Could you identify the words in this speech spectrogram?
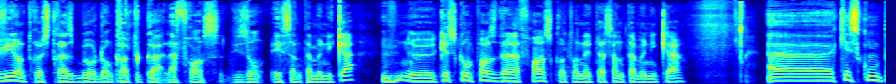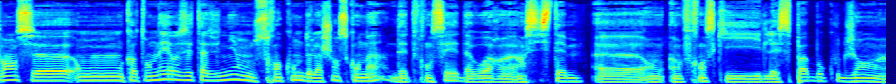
vis entre Strasbourg, donc en tout cas la France, disons, et Santa Monica. Mhm. Euh, Qu'est-ce qu'on pense de la France quand on est à Santa Monica? Euh, Qu'est-ce qu'on pense Euh, Quand on est aux États-Unis, on se rend compte de la chance qu'on a d'être français, d'avoir euh, un système en, France qui laisse pas beaucoup de gens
